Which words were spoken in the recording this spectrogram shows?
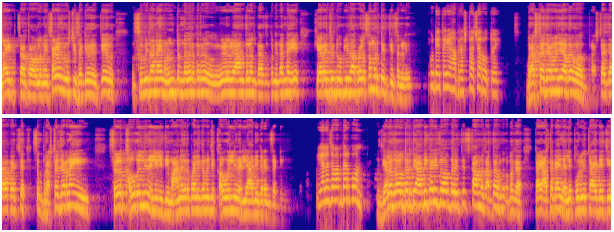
लाईटचा प्रॉब्लेम आहे सगळ्याच गोष्टीसाठी ते सुविधा नाही म्हणून तर नगरकर वेळोवेळी आंदोलन करतात पण त्यांना हे केराची टोपली दाखवायला समर्थ आहेत ते सगळे. कुठेतरी हा भ्रष्टाचार होतोय. भ्रष्टाचार म्हणजे आता भ्रष्टाचारापेक्षा भ्रष्टाचार नाही सगळं खाऊ गल्ली झालेली ती. महानगरपालिका म्हणजे खाऊ गल्ली झाली अधिकाऱ्यांसाठी. याला जबाबदार कोण? याला जबाबदार ते अधिकारी जबाबदारी तेच काम आता बघा काय आता काय झाले पूर्वी कायद्याची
